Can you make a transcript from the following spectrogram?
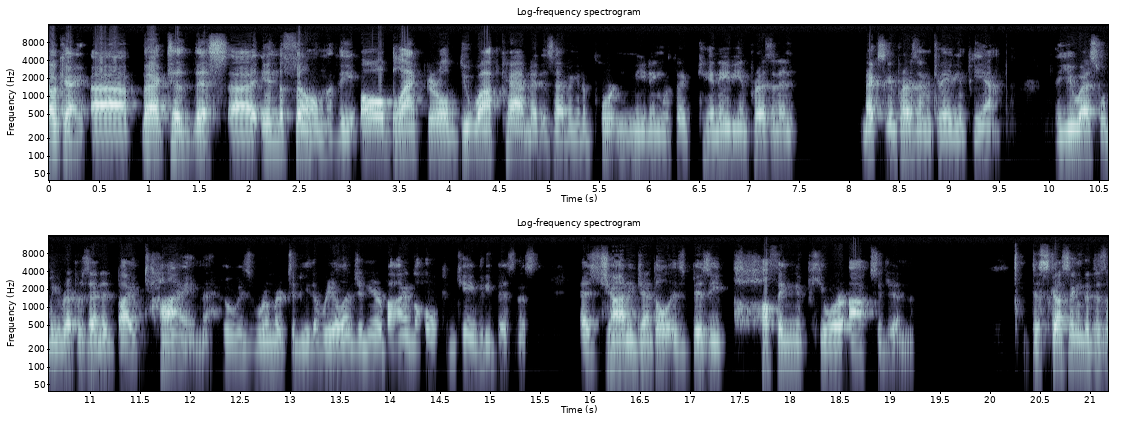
Okay, uh, back to this. Uh, in the film, the all-black girl doo-wop cabinet is having an important meeting with the Canadian president, Mexican president, and Canadian PM. The U.S. will be represented by Tine, who is rumored to be the real engineer behind the whole concavity business, as Johnny Gentle is busy puffing pure oxygen. Discussing the dis-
